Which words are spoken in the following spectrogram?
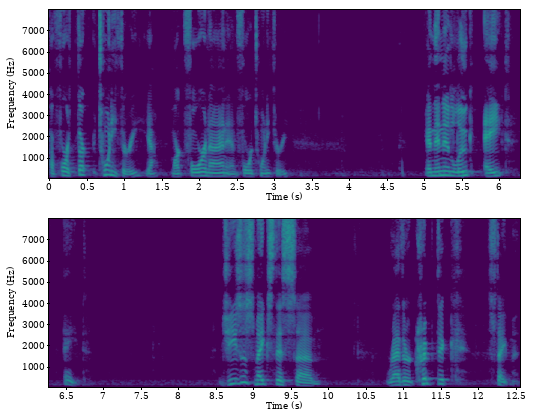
or 4, 23, yeah, Mark 4, 9, and 4, 23. And then in Luke 8, 8. Jesus makes this uh, rather cryptic statement.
